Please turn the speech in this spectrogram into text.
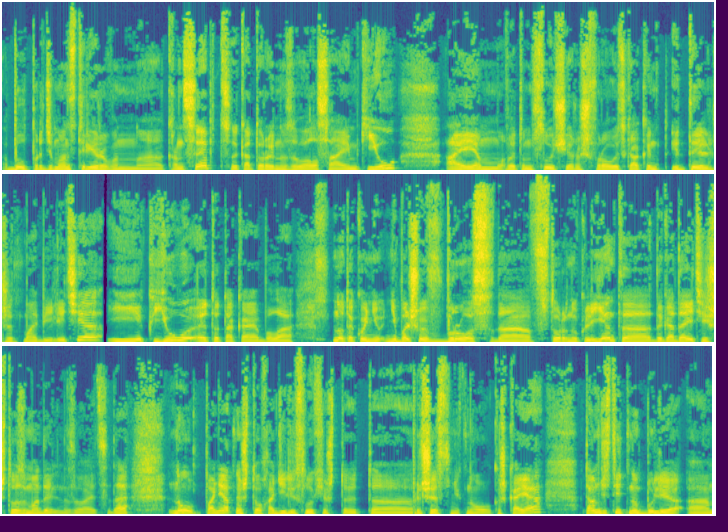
был продемонстрирован концепт, который назывался AMQ. AM в этом случае расшифровывается как Intelligent Mobility Mobility, и Q это такая была, ну, такой небольшой вброс, да, в сторону клиента, догадайтесь, что за модель называется, да. Ну, понятно, что ходили слухи, что это предшественник нового Кашкая, там действительно были э,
